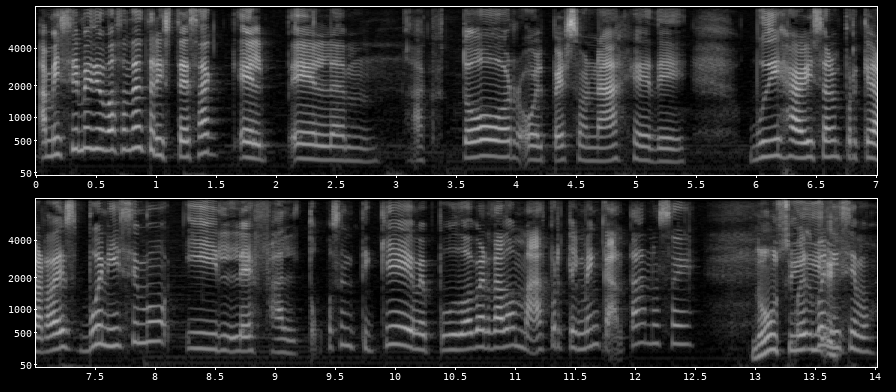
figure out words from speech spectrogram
A mí sí me dio bastante tristeza el, el, em, actor o el personaje de Woody Harrison porque la verdad es buenísimo y le faltó, sentí que me pudo haber dado más porque él me encanta, no sé. No, sí. pues en- buenísimo.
